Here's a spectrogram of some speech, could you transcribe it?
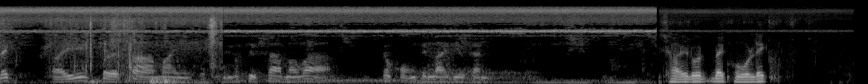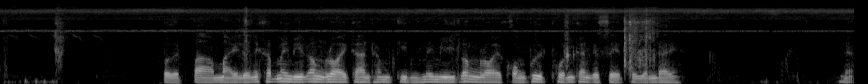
เล็กไถเปิดป่าใหม่ ผมก็สืบทราบมาว่าเจ้าของเป็นรายเดียวกัน ใช้รถแบ็คโฮเล็ก เปิดป่าใหม่เลยนะครับ ไม่มีร่องรอยการทำกิน ไม่มีร่องรอยของพืชผลการเกษตรแต่อย่างใดนี่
